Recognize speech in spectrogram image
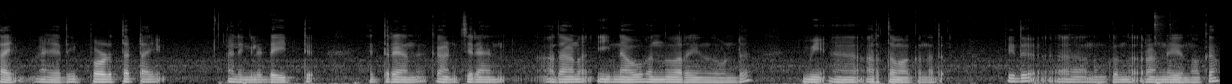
ടൈം അതായത് ഇപ്പോഴത്തെ ടൈം അല്ലെങ്കിൽ ഡേറ്റ് എത്രയാണെന്ന് കാണിച്ചു തരാൻ അതാണ് ഈ നൗ എന്ന് പറയുന്നത് കൊണ്ട് അർത്ഥമാക്കുന്നത്. ഇത് നമുക്കൊന്ന് റൺ ചെയ്ത് നോക്കാം.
